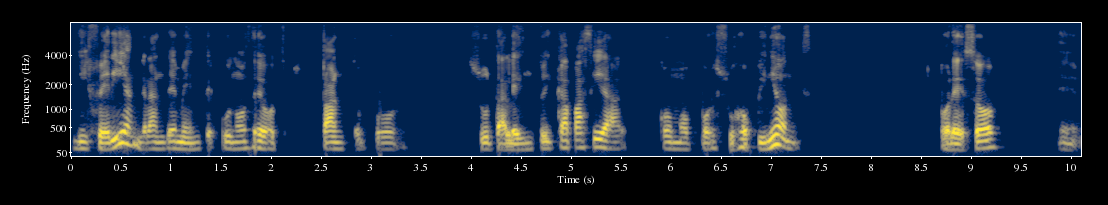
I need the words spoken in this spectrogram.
diferían grandemente unos de otros, tanto por su talento y capacidad como por sus opiniones. Por eso eh,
